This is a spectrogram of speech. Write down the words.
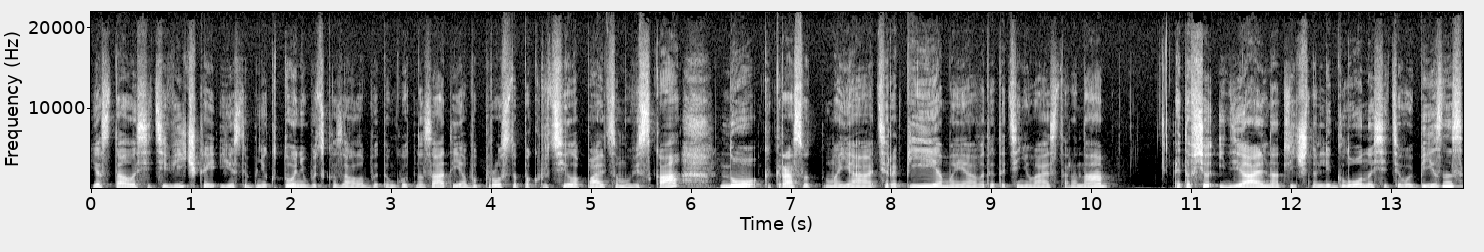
Я стала сетевичкой, и если бы мне кто-нибудь сказал об этом год назад, я бы просто покрутила пальцем у виска, но как раз вот моя терапия, моя вот эта теневая сторона, это все идеально, отлично легло на сетевой бизнес,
